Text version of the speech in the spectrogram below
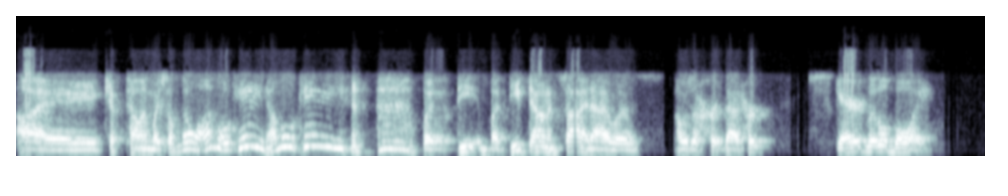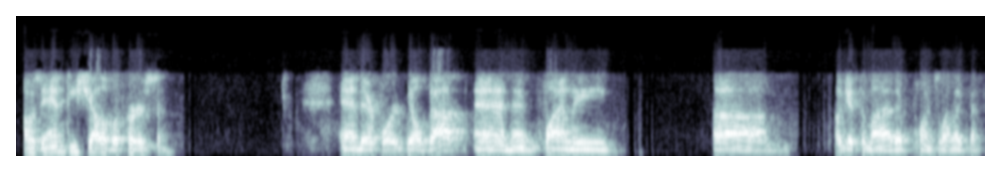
i kept telling myself no i'm okay i'm okay but deep but deep down inside i was i was a hurt that hurt scared little boy i was an empty shell of a person and therefore it built up and then finally um, I'll get to my other points of my life. But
